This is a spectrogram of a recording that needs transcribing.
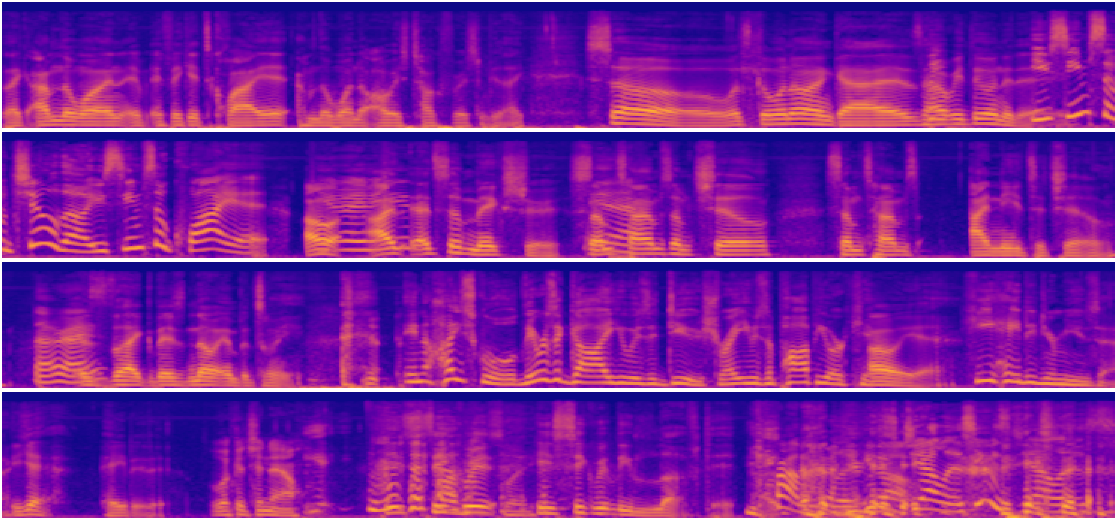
Like I'm the one. If, if it gets quiet, I'm the one to always talk first and be like, "So what's going on, guys? How are we doing today?" You seem so chill though. You seem so quiet. Oh, you know I mean? it's a mixture. Sometimes I'm chill. Sometimes I need to chill. All right. It's like there's no in between. In high school, there was a guy who was a douche, right? He was a popular kid. Oh yeah, He hated your music. yeah. Hated it. Look at you now. He secret. Obviously. he secretly loved it. Probably. He was jealous. He was jealous.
